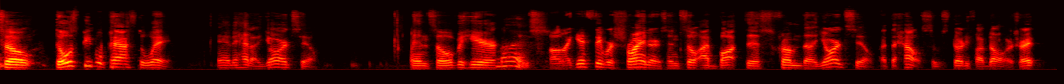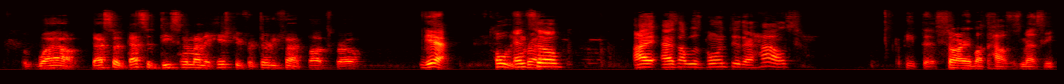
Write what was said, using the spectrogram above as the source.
So those people passed away, and they had a yard sale. And so over here, nice. uh, I guess they were Shriners, and so I bought this from the yard sale at the house. It was thirty five dollars, right? Wow, that's a that's a decent amount of history for thirty five bucks, bro. Yeah. Holy and crap. so, I as I was going through their house, peep this. Sorry about the house; is messy.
